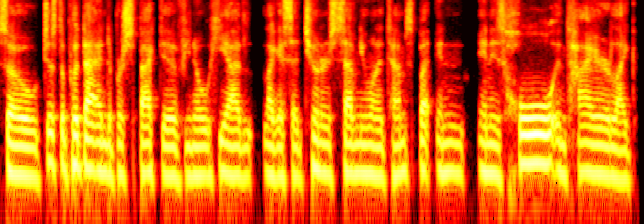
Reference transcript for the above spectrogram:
So just to put that into perspective you know he had like i said 271 attempts but in in his whole entire like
